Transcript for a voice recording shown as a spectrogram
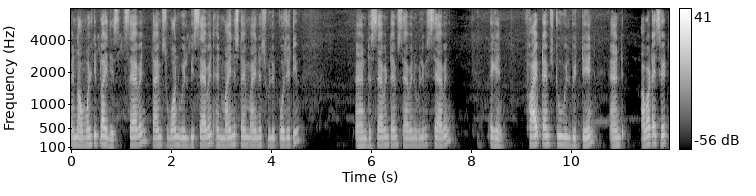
And now multiply this. 7 times 1 will be 7 and minus time minus will be positive. And 7 times 7 will be 7 again 5 times 2 will be 10 and Uh, what I said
